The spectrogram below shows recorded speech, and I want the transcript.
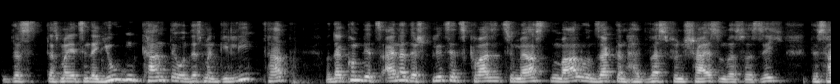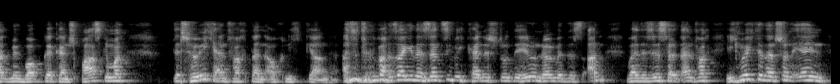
das, das man jetzt in der Jugend kannte und das man geliebt hat, und da kommt jetzt einer, der spielt es jetzt quasi zum ersten Mal und sagt dann halt, was für ein Scheiß und was weiß ich, das hat mir überhaupt gar keinen Spaß gemacht. Das höre ich einfach dann auch nicht gerne. Also dann sage ich, da setze ich mich keine Stunde hin und höre mir das an, weil das ist halt einfach, ich möchte dann schon eher in,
